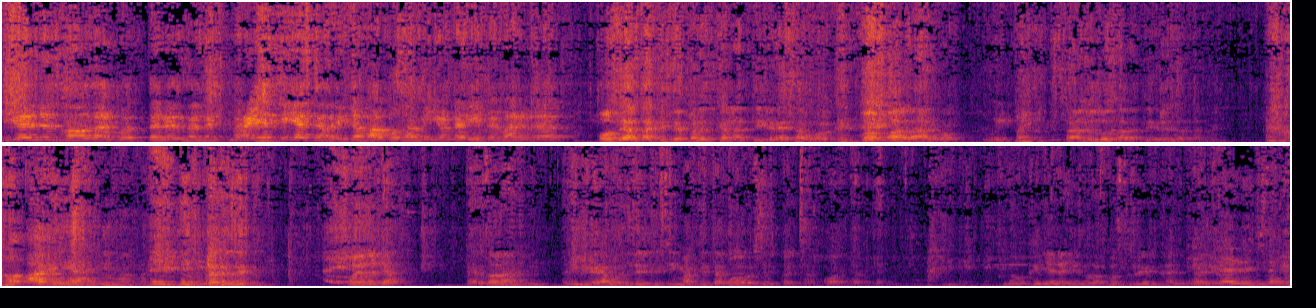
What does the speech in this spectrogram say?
Ya les vamos a contar esa ya que ella sea rica, famosa, millonaria y me valga O sea, hasta que se parezca a la tigresa, porque va para largo. Saludos a la tigresa también. Ay, ánimo. bueno, ya, perdona. Es que queríamos decir que sí, Martita pudo haber sido Quetzalcóatl también. No, que ella le ayudó a construir el calendario. El calendario.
